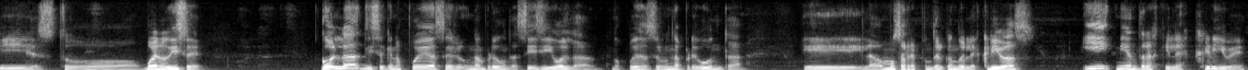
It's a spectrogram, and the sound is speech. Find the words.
y esto, bueno, dice, Golda dice que nos puede hacer una pregunta, sí, sí, Golda, nos puedes hacer una pregunta, y la vamos a responder cuando la escribas y mientras que la escribe,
